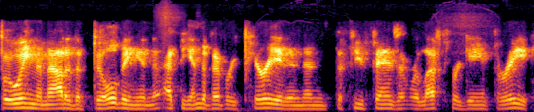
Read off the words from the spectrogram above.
booing them out of the building and at the end of every period, and then the few fans that were left for game three,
